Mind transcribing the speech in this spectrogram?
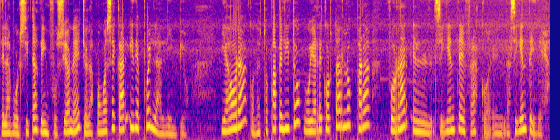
de las bolsitas de infusiones, yo las pongo a secar y después las limpio. Y ahora con estos papelitos voy a recortarlos para forrar el siguiente frasco, la siguiente idea.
